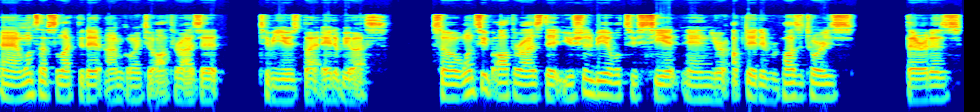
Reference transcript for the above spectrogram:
And once I've selected it, I'm going to authorize it to be used by AWS. So once you've authorized it, you should be able to see it in your updated repositories. There it is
